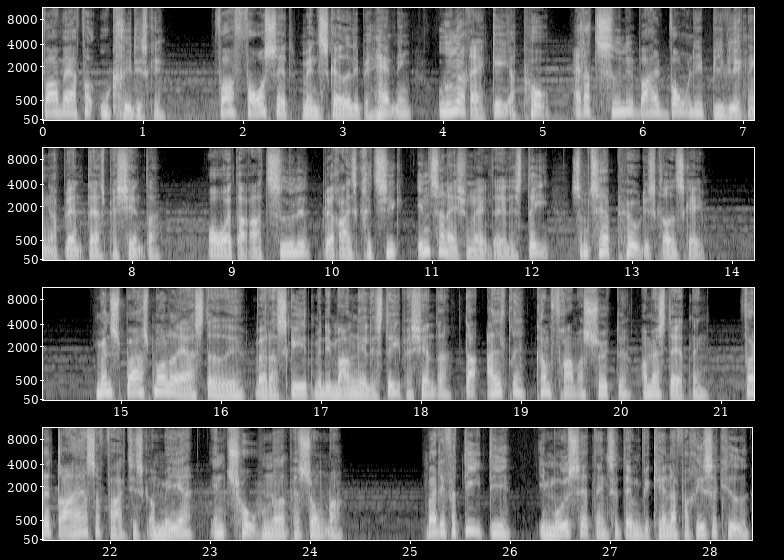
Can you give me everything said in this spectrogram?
for at være for ukritiske, for at fortsætte med en skadelig behandling, uden at reagere på, at der tidligt var alvorlige bivirkninger blandt deres patienter, og at der ret tidligt blev rejst kritik internationalt af LSD som terapeutisk redskab. Men spørgsmålet er stadig, hvad der skete med de mange LSD-patienter, der aldrig kom frem og søgte om erstatning. For det drejer sig faktisk om mere end 200 personer. Var det fordi de, i modsætning til dem vi kender fra Rigsarkivet,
